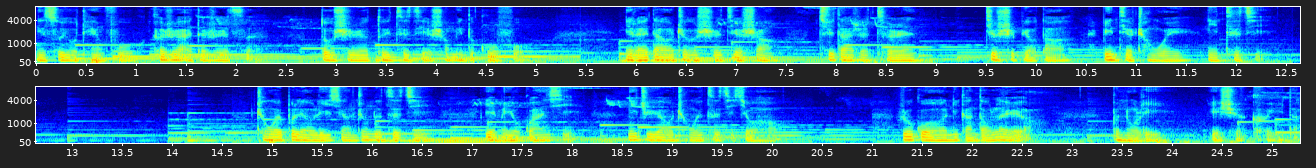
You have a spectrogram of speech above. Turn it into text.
你所有天赋和热爱的日子，都是对自己生命的辜负。你来到这个世界上，最大的责任就是表达，并且成为你自己。成为不了理想中的自己也没有关系，你只要成为自己就好。如果你感到累了，不努力也是可以的。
